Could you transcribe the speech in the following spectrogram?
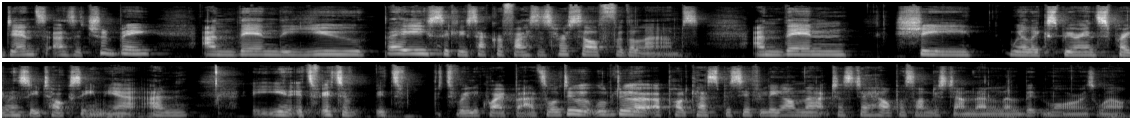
dense as it should be. And then the ewe basically sacrifices herself for the lambs. And then she will experience pregnancy toxemia. And you know, it's, it's a, it's, it's really quite bad. So we'll do it. We'll do a, a podcast specifically on that just to help us understand that a little bit more as well.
